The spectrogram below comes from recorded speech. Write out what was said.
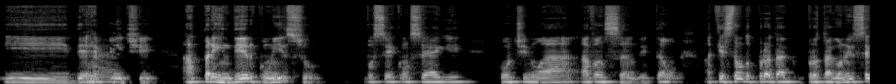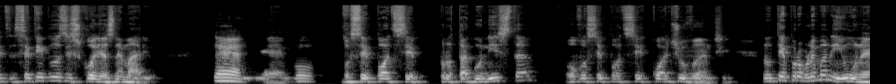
e, de é. repente, aprender com isso, você consegue continuar avançando. Então, a questão do protagonismo, você, tem duas escolhas, né, Mário? É. é você pode ser protagonista ou você pode ser coadjuvante. Não tem problema nenhum, né?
